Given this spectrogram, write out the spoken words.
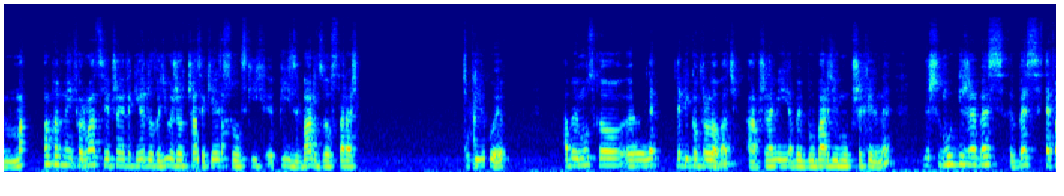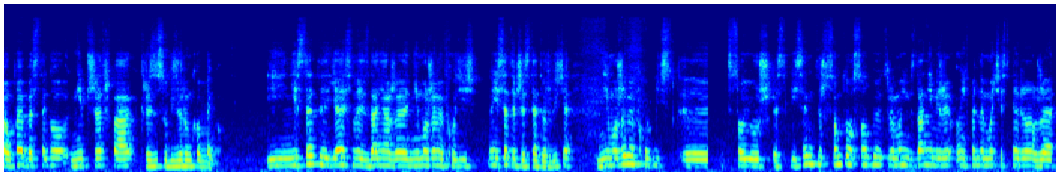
mam, mam pewne informacje, przynajmniej takie dochodziły, że od czasów Sekielskich PiS bardzo stara się wpływ, aby móc go e, lepiej kontrolować, a przynajmniej aby był bardziej mu przychylny. gdyż mówi, że bez, bez TVP, bez tego nie przetrwa kryzysu wizerunkowego. I niestety ja jestem zdania, że nie możemy wchodzić, no niestety czy stety oczywiście, nie możemy wchodzić y, w sojusz z PiSem, gdyż są to osoby, które moim zdaniem, jeżeli oni w pewnym momencie stwierdzą, że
